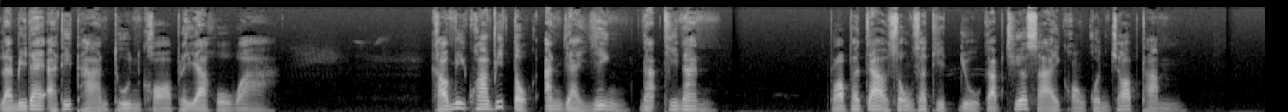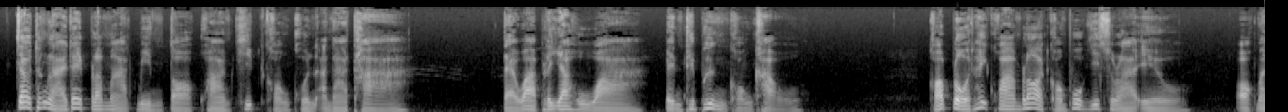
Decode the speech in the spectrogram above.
และมิได้อธิษฐานทูลขอพระยาโฮวา เขามีความวิตกอันใหญ่ยิ่งณที่นั่น เพราะพระเจ้าทรงสถิตอยู่กับเชื้อสายของคนชอบธรรม เจ้าทั้งหลายได้ประมาทมินต่อความคิดของคนอนาถา แต่ว่าพระยะโฮวาเป็นที่พึ่งของเขา ขอโปรดให้ความรอดของพวกยิสราเอลออกมา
